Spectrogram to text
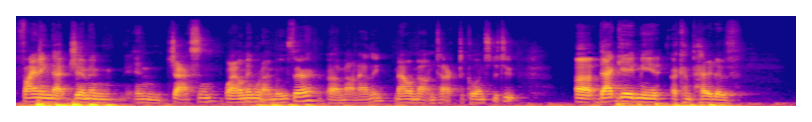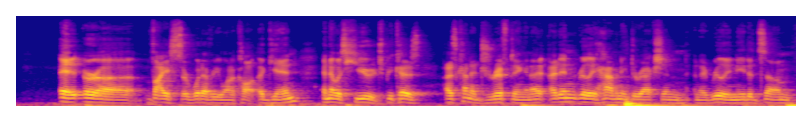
finding that gym in in Jackson, Wyoming when I moved there, uh, Mountain Athlete, Mountain Mountain Tactical Institute. Uh, that gave me a competitive or uh, vice or whatever you want to call it again, and that was huge because I was kind of drifting and I, I didn't really have any direction and I really needed some,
